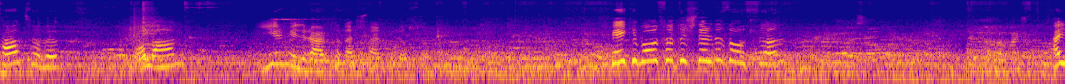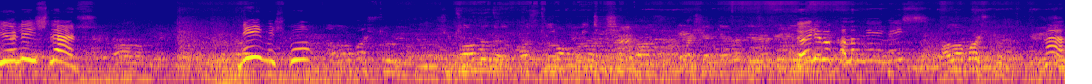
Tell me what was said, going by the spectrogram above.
salçalık olan 20 lira arkadaşlar kilosu. Peki bol satışlarınız olsun. Hayırlı işler. Neymiş bu? Alabaş turbu. Şifalıdır. Astırma olur. Tansiyona, şekere girer. Söyle bakalım neymiş? Alabaş turbu. Ha,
